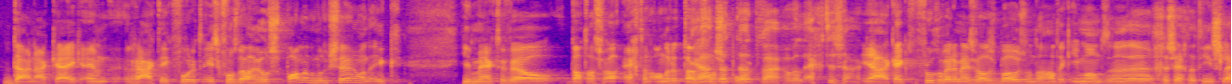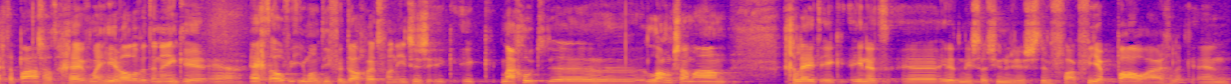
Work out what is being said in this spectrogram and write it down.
daarnaar kijken en raakte ik voor het eerst. Ik vond het wel heel spannend, moet ik zeggen, want ik, je merkte wel dat was wel echt een andere tak ja, van sport. dat waren wel echte zaken. Ja, kijk, vroeger werden mensen wel eens boos, want dan had ik iemand eh, gezegd dat hij een slechte paas had gegeven. Maar hier hadden we het in één keer Ja. echt over iemand die verdacht werd van iets. Dus ik, ik, maar goed, eh, langzaamaan gleed ik in het, eh in het misdaadjournalistenvak, via Paul eigenlijk. En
